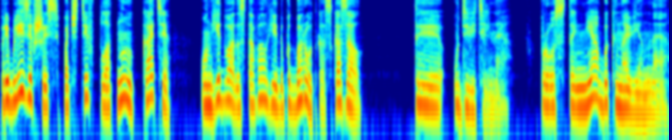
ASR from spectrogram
приблизившись почти вплотную к Кате, он едва доставал ей до подбородка, сказал, «Ты удивительная, просто необыкновенная».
